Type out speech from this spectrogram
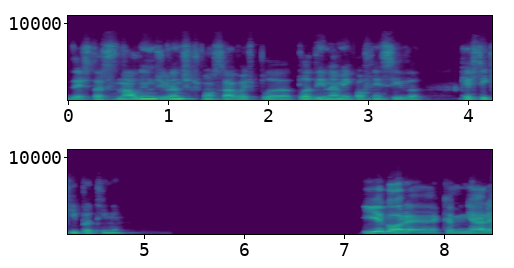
deste Arsenal e um dos grandes responsáveis pela, pela dinâmica ofensiva que esta equipa tinha. E agora, a caminhar a,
